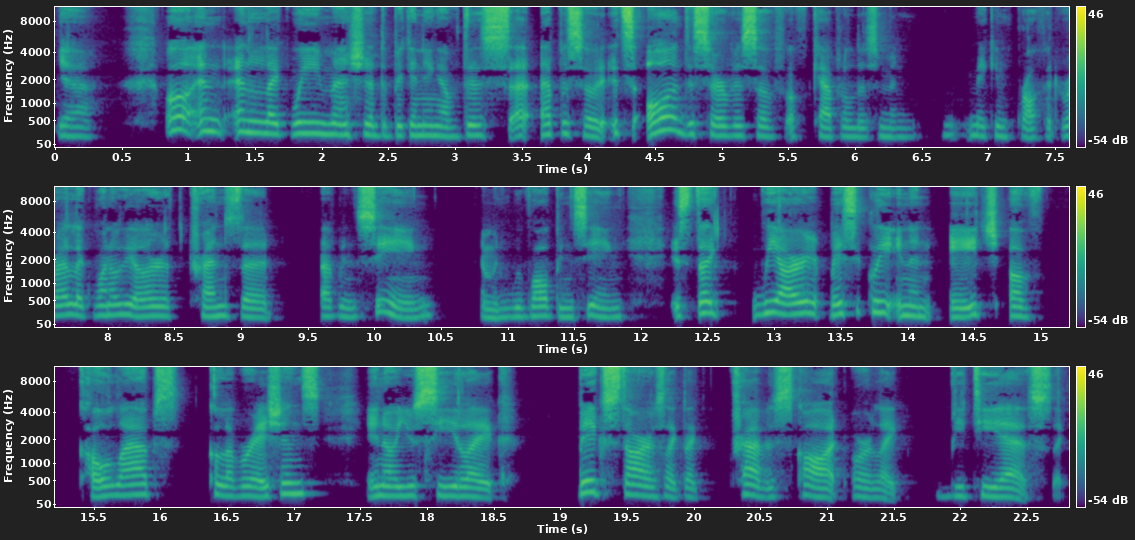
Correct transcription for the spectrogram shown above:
Yeah. Well, and and like we mentioned at the beginning of this uh, episode, it's all at the service of of capitalism and making profit, right? Like one of the other trends that I've been seeing, I mean, we've all been seeing, is like we are basically in an age of collabs, collaborations. You know, you see like big stars like like Travis Scott or like BTS, like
